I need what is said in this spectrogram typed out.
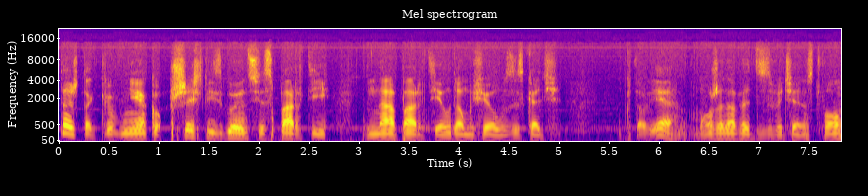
też tak niejako prześlizgując się z partii na partię uda mu się uzyskać kto wie, może nawet zwycięstwo.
